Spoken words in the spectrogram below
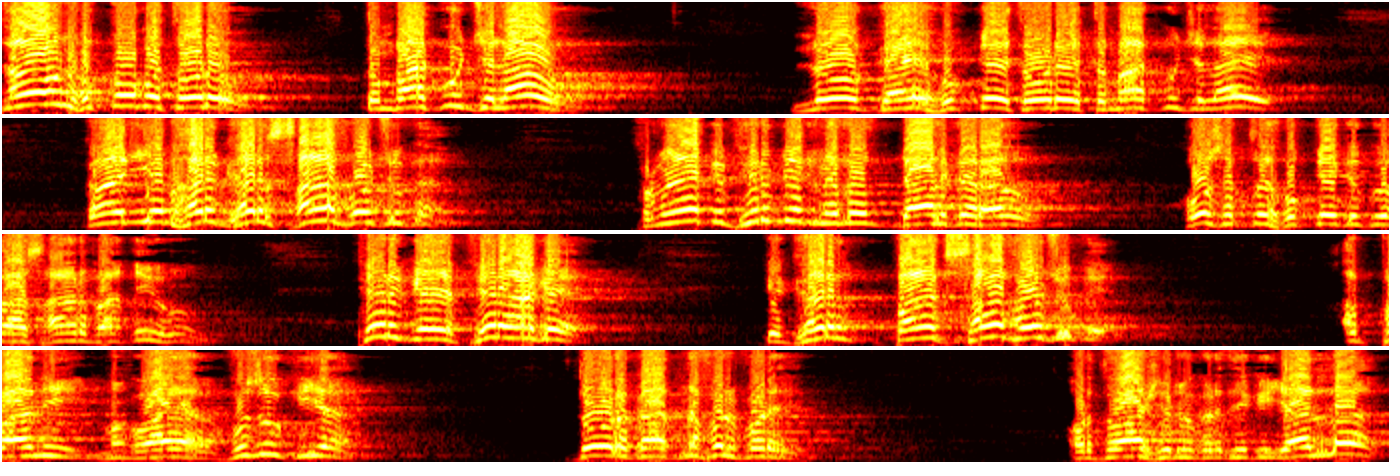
لاؤ ان حقوں کو توڑو، تمباکو جلاؤ۔ لوگ گئے، حقے توڑے، تمباکو جلائے۔ کہا جی اب ہر گھر صاف ہو چکا۔ فرمایا کہ پھر بھی ایک نظر ڈال کر آؤ۔ ہو سکتا ہے حقے کے کوئی آثار باقی ہو پھر گئے، پھر آ گئے کہ گھر پاک صاف ہو چکے۔ اب پانی منگوایا، وضو کیا۔ دو رکعت نفل پڑے اور دعا شروع کر دی کہ یا اللہ،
